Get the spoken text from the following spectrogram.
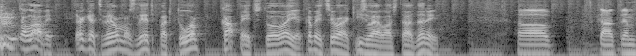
labi. Tagad vēl mazliet par to, kāpēc to vajag. Kāpēc cilvēki izvēlās tā darīt? Uh, kā, piemēram,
